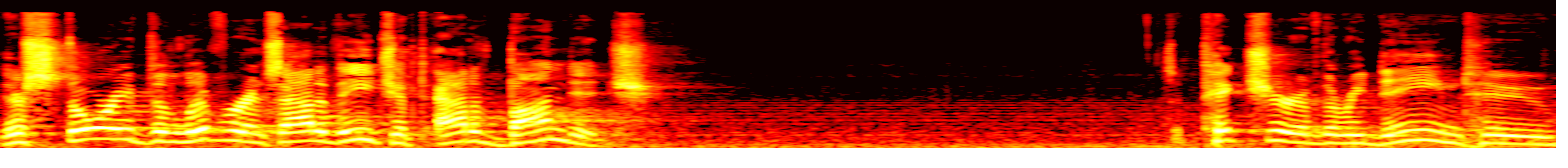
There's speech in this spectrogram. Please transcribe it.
Their story of deliverance out of Egypt, out of bondage. It's a picture of the redeemed who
